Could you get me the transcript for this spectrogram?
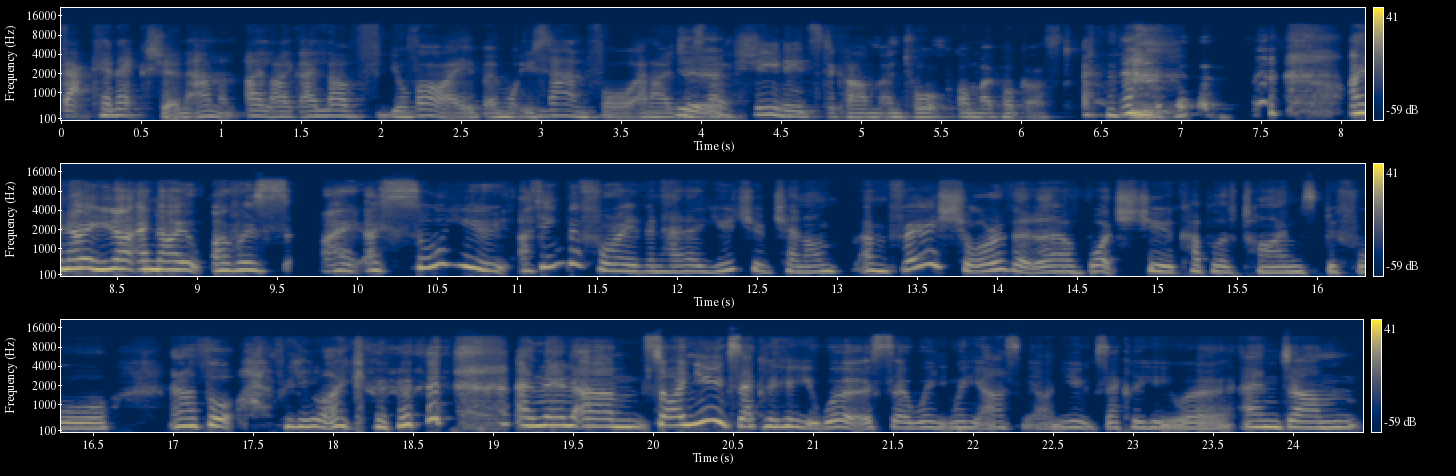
that connection and i like i love your vibe and what you stand for and i just yeah. like she needs to come and talk on my podcast. I know you know and i i was I, I saw you i think before i even had a youtube channel I'm, I'm very sure of it i've watched you a couple of times before and i thought i really like her. And then um so i knew exactly who you were so when, when you asked me i knew exactly who you were and um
